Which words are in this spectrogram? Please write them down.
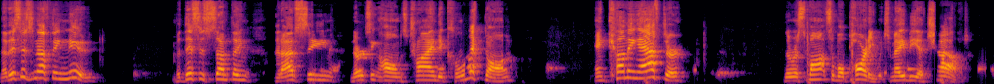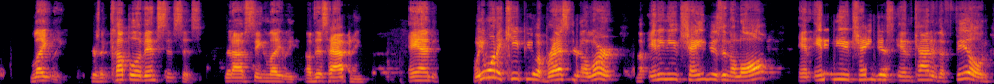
Now, this is nothing new, but this is something that I've seen nursing homes trying to collect on and coming after the responsible party, which may be a child, lately. There's a couple of instances that I've seen lately of this happening. And we want to keep you abreast and alert of any new changes in the law and any new changes in kind of the field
